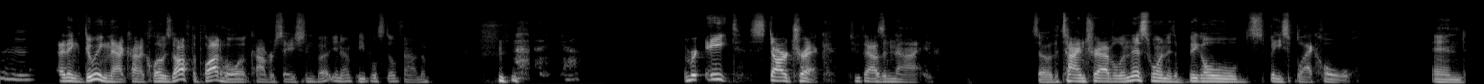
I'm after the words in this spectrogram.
Mm-hmm. I think doing that kind of closed off the plot hole conversation, but you know, people still found them. yeah. Number eight, Star Trek 2009. So the time travel in this one is a big old space black hole. And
